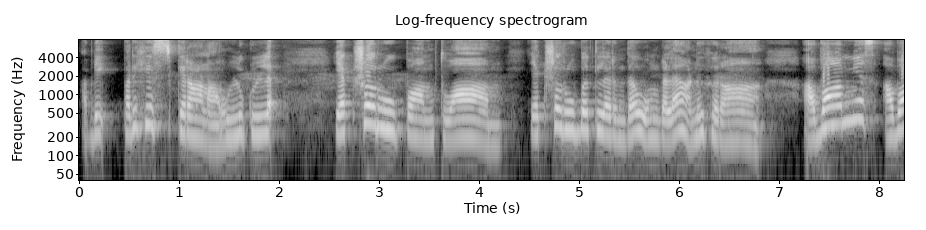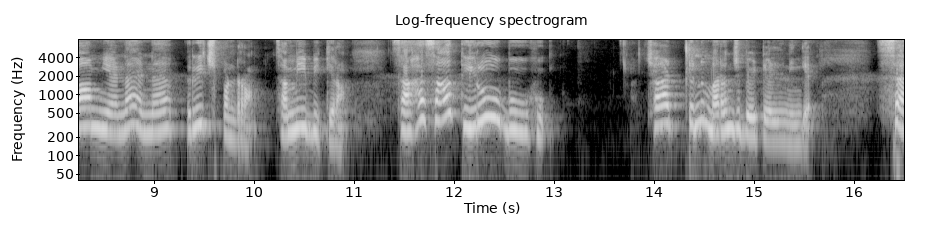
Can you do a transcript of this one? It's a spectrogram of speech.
அப்படி பரிஹசிக்கிறானா உள்ளுக்குள்ளே. யக்ஷரூபாம் துவாம். யக்ஷ ரூபத்தில் இருந்த உங்களை அணுகிறான். அவாமிய அவாமியன என்ன? ரீச் பண்ணுறான் சமீபிக்கிறான். சஹசா திருபூஹு. சாட்டுன்னு மறைஞ்சு போயிட்டேள் நீங்கள் ச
